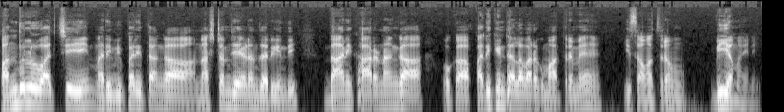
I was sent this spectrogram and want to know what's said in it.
పందులు వచ్చి మరి విపరీతంగా నష్టం చేయడం జరిగింది. దాని కారణంగా ఒక పది క్వింటాల వరకు మాత్రమే ఈ సంవత్సరం బియ్యం అయినాయి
